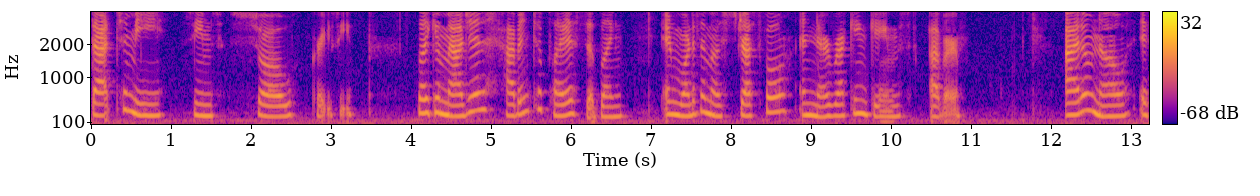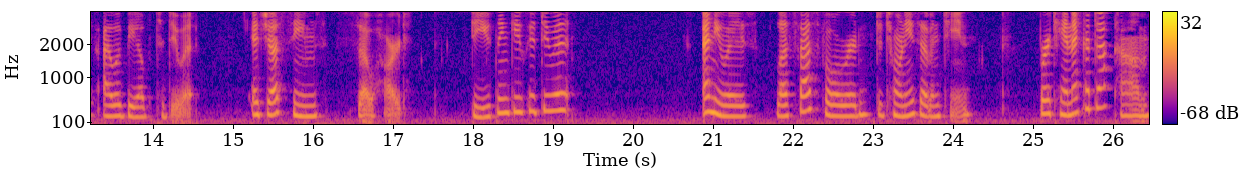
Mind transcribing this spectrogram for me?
That to me seems so crazy. Like, imagine having to play a sibling in one of the most stressful and nerve wracking games ever. I don't know if I would be able to do it. It just seems so hard. Do you think you could do it? Anyways, let's fast forward to 2017. Britannica.com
